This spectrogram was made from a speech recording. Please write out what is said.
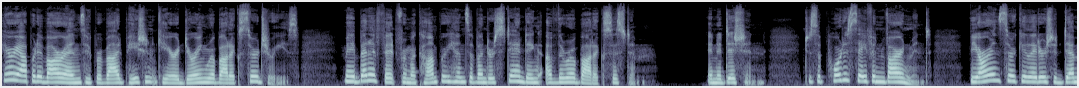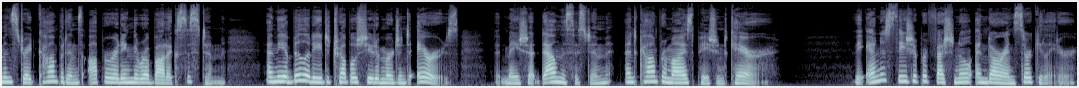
Perioperative RNs who provide patient care during robotic surgeries may benefit from a comprehensive understanding of the robotic system. In addition, to support a safe environment, the RN circulator should demonstrate competence operating the robotic system and the ability to troubleshoot emergent errors that may shut down the system and compromise patient care. The anesthesia professional and RN circulator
